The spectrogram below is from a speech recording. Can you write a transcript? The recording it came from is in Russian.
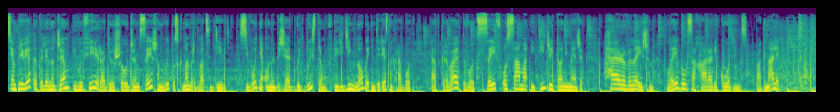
Всем привет, это Лена Джем, и в эфире радиошоу Джем Сейшн, выпуск номер 29. Сегодня он обещает быть быстрым, впереди много интересных работ. И открывают его Safe Osama и DJ Tony Magic. High Revelation, лейбл Sahara Recordings. Погнали! Погнали!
